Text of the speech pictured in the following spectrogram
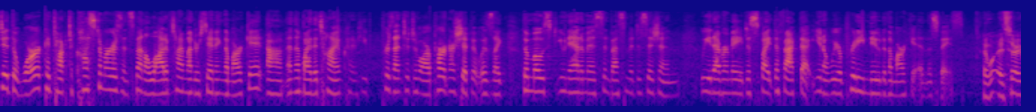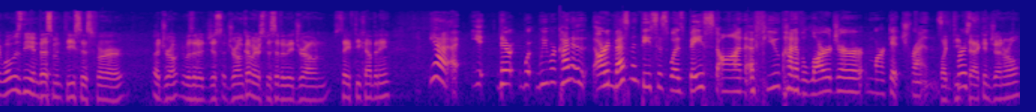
did the work and talked to customers and spent a lot of time understanding the market. Um, and then by the time kind of he presented to our partnership, it was like the most unanimous investment decision we had ever made, despite the fact that, you know, we were pretty new to the market in the space. And sorry, what was the investment thesis for a drone? Was it a, just a drone company or specifically a drone safety company? Yeah, there we were kind of our investment thesis was based on a few kind of larger market trends. Like deep First- tech in general?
